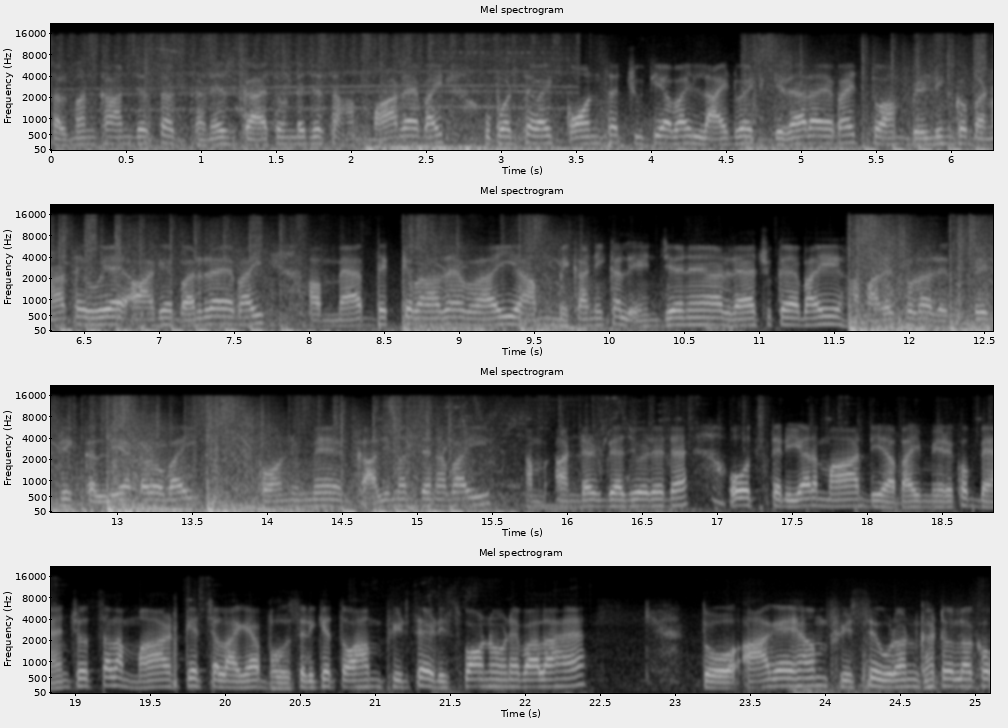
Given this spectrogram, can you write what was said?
सलमान खान जैसा, गणेश गायतुंडे जैसा, हम मार रहे हैं भाई। ऊपर से भाई कौन सा चूतिया भाई लाइट वाइट गिरा रहा है भाई तो हम बिल्डिंग को बनाते हुए आगे बढ़ रहे हैं भाई। हम मैप देख के बना रहे हैं भाई, हम मैकेनिकल इंजीनियर रह चुके हैं भाई, हमारे थोड़ा रिस्पेक्ट भी कर लिया करो भाई। कौन में गाली मत देना भाई हम अंडर ग्रेजुएटेड है। ओ, तेरी यार मार दिया भाई, मेरे को बेंच साला मार के चला गया भोसरी के तो हम फिर से रिस्पॉन्ड होने वाला है। तो आ गए हम, फिर से उड़न घटोला को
